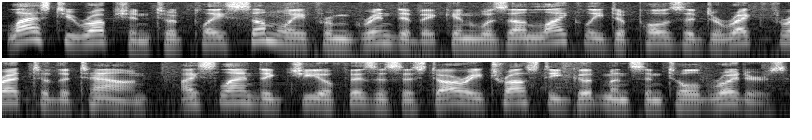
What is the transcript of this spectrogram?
Last eruption took place some way from Grindavik and was unlikely to pose a direct threat to the town, Icelandic geophysicist Ari Trausti Gudmundsson told Reuters,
